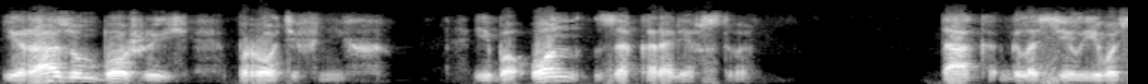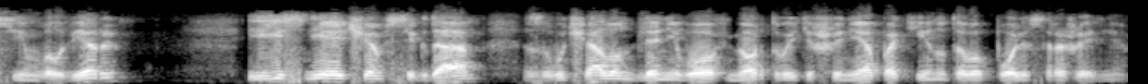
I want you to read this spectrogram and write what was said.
и разум Божий против них, ибо Он за королевство. Так гласил его символ веры, и яснее, чем всегда, звучал он для него в мертвой тишине покинутого поля сражения.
